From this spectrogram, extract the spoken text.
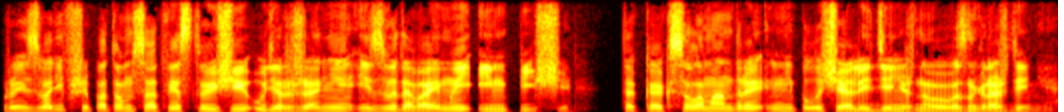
производивший потом соответствующие удержания из выдаваемой им пищи, так как саламандры не получали денежного вознаграждения.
